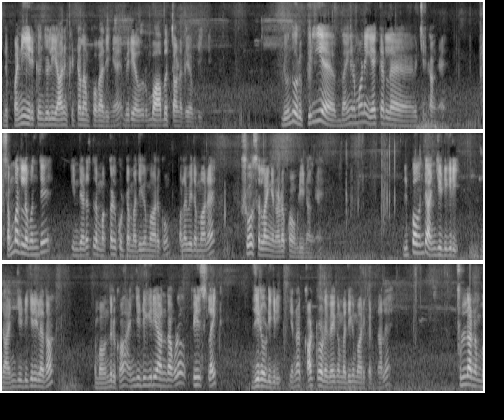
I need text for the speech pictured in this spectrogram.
இந்த பனி இருக்குன்னு சொல்லி யாரும் கிட்டலாம் போகாதீங்க. வெறிய ரொம்ப ஆபத்தானது அப்படின்ட்டு. இது வந்து ஒரு பெரிய பயங்கரமான ஏக்கரில் வச்சுருக்காங்க. சம்மரில் வந்து இந்த இடத்துல மக்கள் கூட்டம் அதிகமாக இருக்கும். பலவிதமான ஷோஸ் எல்லாம் இங்கே நடக்கும் அப்படின்னாங்க. இப்போ வந்து அஞ்சு டிகிரி இந்த அஞ்சு டிகிரியில் தான் நம்ம வந்திருக்கோம். அஞ்சு டிகிரியாக இருந்தால் கூட ஃபீல்ஸ் லைக் ஜீரோ டிகிரி ஏன்னா காற்றோட வேகம் அதிகமாக இருக்கிறதுனால ஃபுல்லாக நம்ம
